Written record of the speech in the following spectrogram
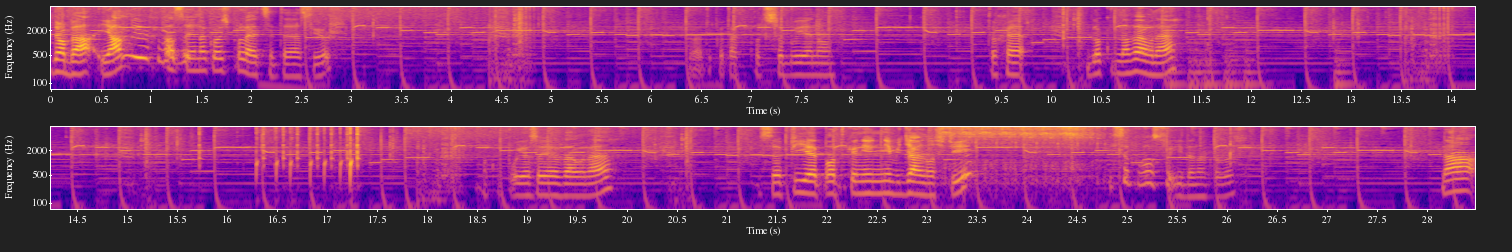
Dobra, ja mi chyba sobie na kogoś polecę teraz już. No, tylko tak potrzebuję, no... Trochę bloków na wełnę. Kupuję sobie wełnę. I sobie piję potkę nie niewidzialności. I sobie po prostu idę na kogoś. Na...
